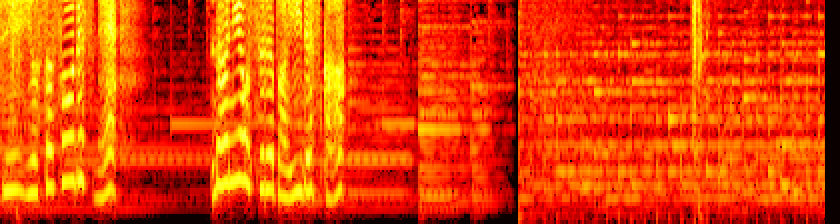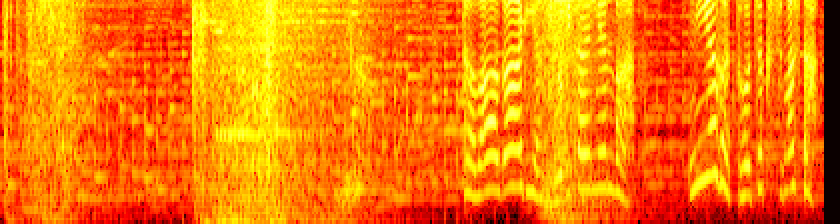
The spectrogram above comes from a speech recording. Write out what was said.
し良さそうですね。何をすればいいですか？タワーガーディアン予備隊メンバーニアが到着しました。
